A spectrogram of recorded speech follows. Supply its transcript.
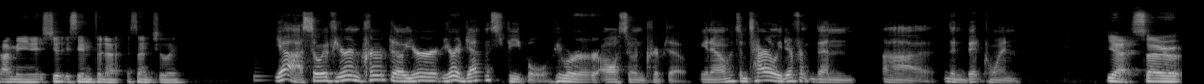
I mean it's just, it's infinite essentially yeah so if you're in crypto you're you're against people who are also in crypto you know it's entirely different than uh than bitcoin yeah so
